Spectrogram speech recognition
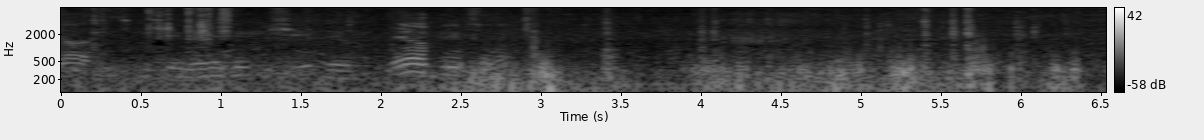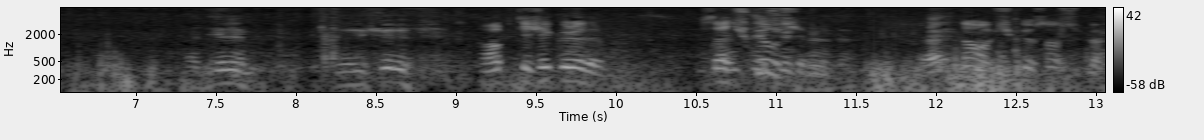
Ya hiçbir şey verecek bir şey de yok. Ne yapayım sana? Kadir'im görüşürüz. Abi teşekkür ederim. Sen çıkıyor musun şimdi? He? Tamam çıkıyorsan süper.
